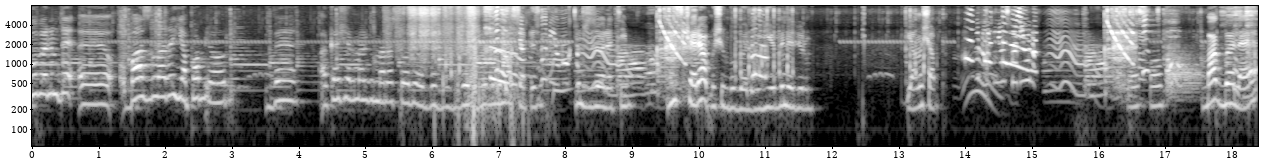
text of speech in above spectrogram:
bu bölümde e, bazıları yapamıyor ve arkadaşlarım her gün bana soruyor bu, bu, bu bölümü nasıl yapıyorsun? Bunu size öğreteyim. 100 kere yapmışım bu bölümü yemin ediyorum. Yanlış yaptım. Hop hop. Bak böyle.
